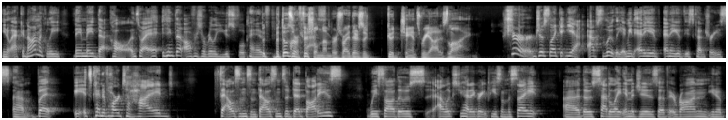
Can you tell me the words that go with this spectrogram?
You know, economically, they made that call, and so I, I think that offers a really useful kind of. But, but those contrast. are official numbers, right? There's a good chance Riyadh is lying. Sure, just like yeah, absolutely. I mean, any of any of these countries, um, but it's kind of hard to hide thousands and thousands of dead bodies. We saw those. Alex, you had a great piece on the site uh, those satellite images of Iran, you know,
